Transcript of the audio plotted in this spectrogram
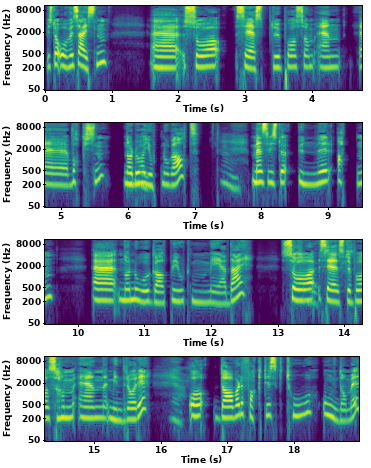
Hvis du er over 16, eh, så ses du på som en eh, voksen når du har gjort noe galt. Mm. Mens hvis du er under 18, eh, når noe galt blir gjort med deg, så ses du på som en mindreårig. Ja. Og da var det faktisk to ungdommer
